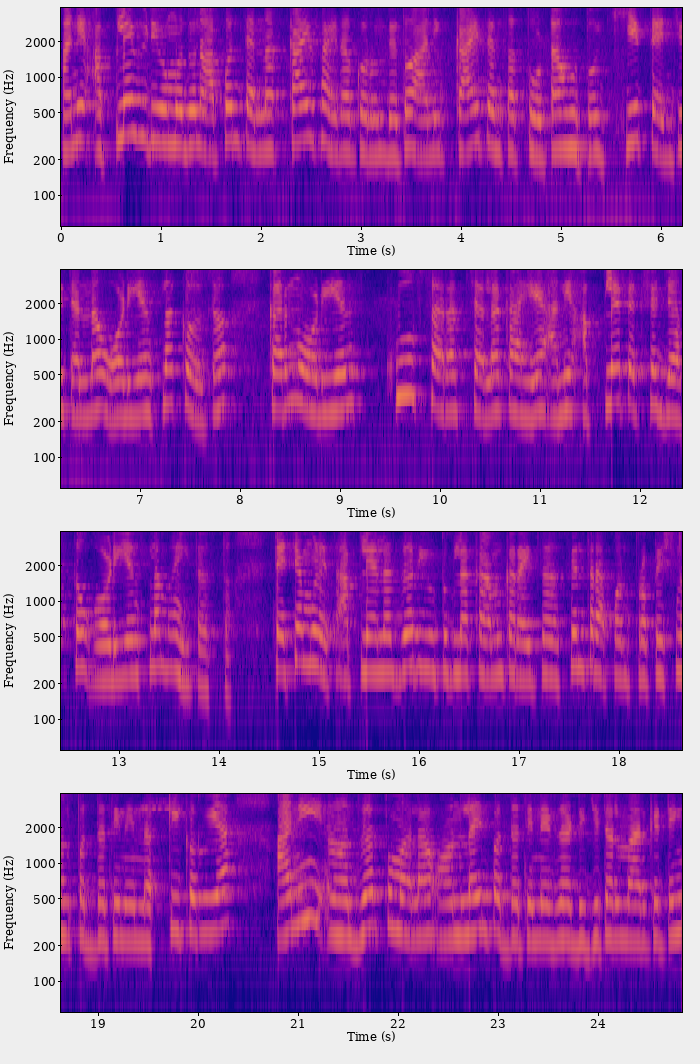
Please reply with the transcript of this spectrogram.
आणि आपल्या व्हिडिओमधून आपण त्यांना काय फायदा करून देतो आणि काय त्यांचा तोटा होतो हे त्यांची त्यांना ऑडियन्सला कळतं. कारण ऑडियन्स खूप सारा चलक आहे आणि आपल्यापेक्षा जास्त ऑडियन्सला माहीत असतं. त्याच्यामुळेच आपल्याला जर यूट्यूबला काम करायचं असेल तर आपण प्रोफेशनल पद्धतीने नक्की करूया. आणि जर तुम्हाला ऑनलाईन पद्धतीने जर डिजिटल मार्केटिंग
